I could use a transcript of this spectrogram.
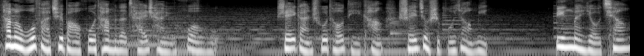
他们无法去保护他们的财产与货物，谁敢出头抵抗，谁就是不要命。兵们有枪，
